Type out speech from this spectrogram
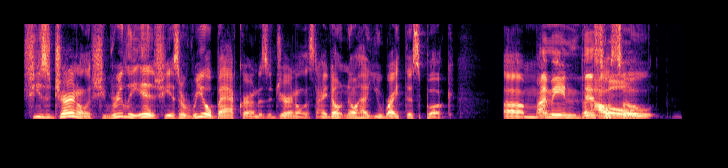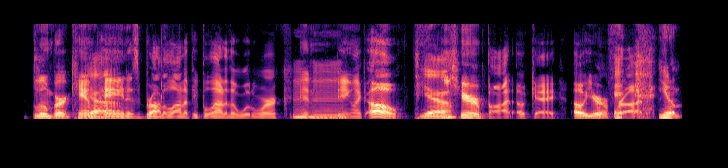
she's a journalist. She really is. She has a real background as a journalist. I don't know how you write this book. Um I mean, this also whole Bloomberg campaign has brought a lot of people out of the woodwork Mhm. and being like, "Oh, Yeah. you're a bot. Okay. Oh, you're a And, fraud." you know,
